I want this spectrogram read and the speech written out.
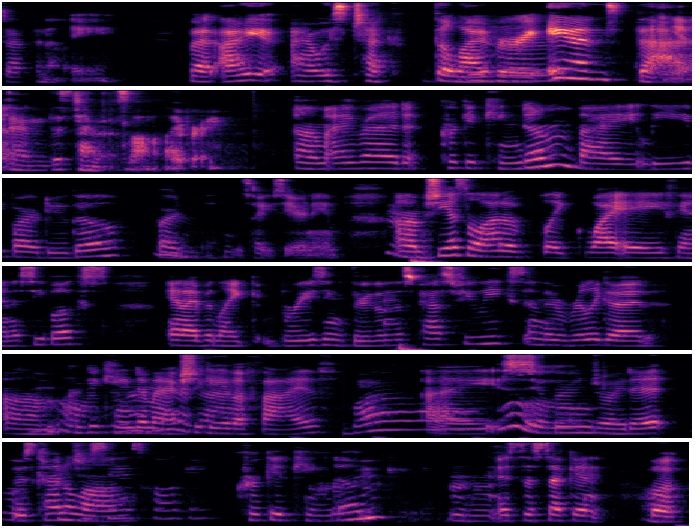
Definitely, but I I always check the library Mhm. and that, Yeah. and this time it was on the library. Um, I read Crooked Kingdom by Leigh Bardugo. Bard- I think that's how you say her name. Hmm. Um, she has a lot of like YA fantasy books, and I've been like breezing through them this past few weeks, and they're really good. Um, Oh, Crooked Kingdom, I actually of gave a five. What? I Ooh. super enjoyed it. It was kind of What'd you say long. it's called again? Crooked Kingdom. Crooked Kingdom. hmm It's the second book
